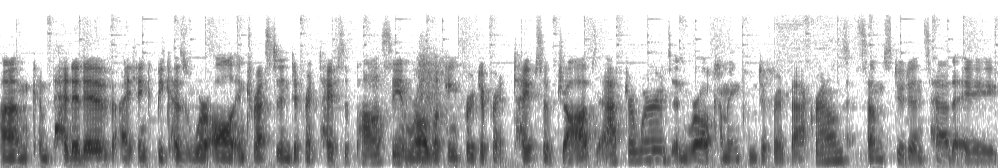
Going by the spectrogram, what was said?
um, competitive, I think because we're all interested in different types of policy and we're all looking for different types of jobs afterwards and we're all coming from different backgrounds. Some students had a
